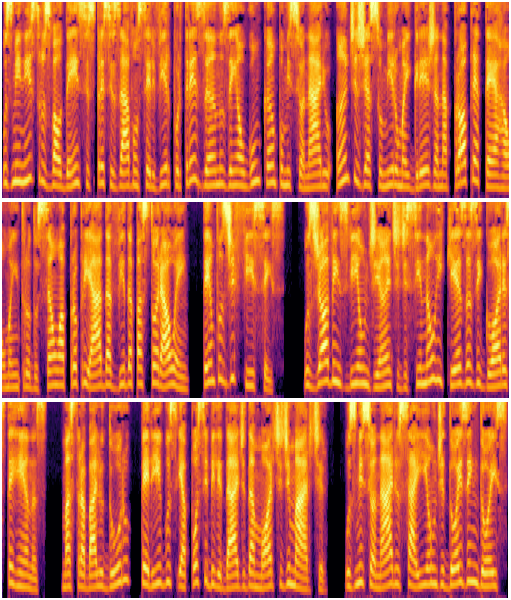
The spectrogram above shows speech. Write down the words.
Os ministros valdenses precisavam servir por três anos em algum campo missionário antes de assumir uma igreja na própria terra uma introdução apropriada à vida pastoral em tempos difíceis. Os jovens viam diante de si não riquezas e glórias terrenas, mas trabalho duro, perigos e a possibilidade da morte de mártir os missionários saíam de dois em dois,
